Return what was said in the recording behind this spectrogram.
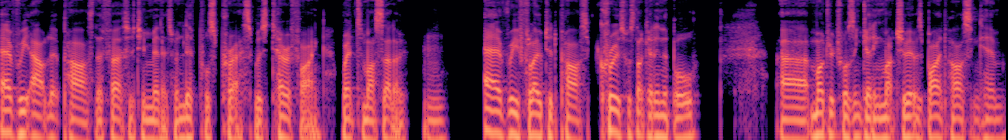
every outlet pass in the first 15 minutes when Liverpool's press was terrifying went to Marcelo. Mm. Every floated pass, Kroos was not getting the ball. Uh, Modric wasn't getting much of it, it was bypassing him.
